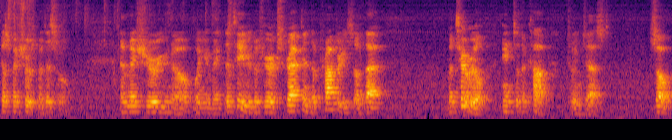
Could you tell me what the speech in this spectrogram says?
Just make sure it's medicinal. And make sure you know when you make the tea because you're extracting the properties of that material into the cup to ingest. So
